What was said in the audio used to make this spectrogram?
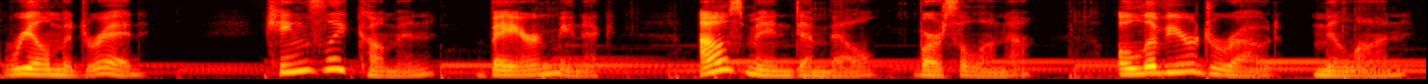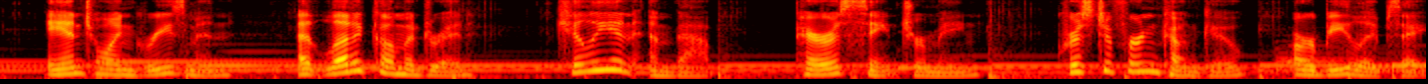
Real Madrid, Kingsley Coman, Bayern Munich, Ousmane Dembele, Barcelona, Olivier Giroud, Milan, Antoine Griezmann, Atletico Madrid, Kylian Mbappe, Paris Saint-Germain, Christopher Nkunku, RB Leipzig.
